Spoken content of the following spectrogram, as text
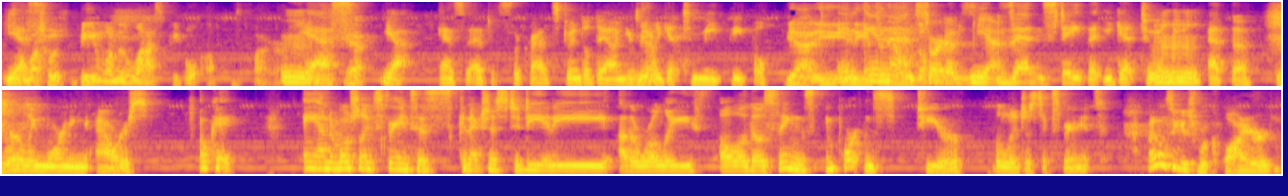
Yes. so much was being one of the last people up the fire. Mm. Yes. Yeah. Yeah. As, as the crowds dwindle down, you Yeah. really get to meet people Yeah, you, in, you get to in know that them. sort of Yeah. zen state that you get to at, the, Mhm. at the Right. early morning hours. Okay. And emotional experiences, connections to deity, otherworldly, all of those things, importance to your religious experience. I don't think it's required.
